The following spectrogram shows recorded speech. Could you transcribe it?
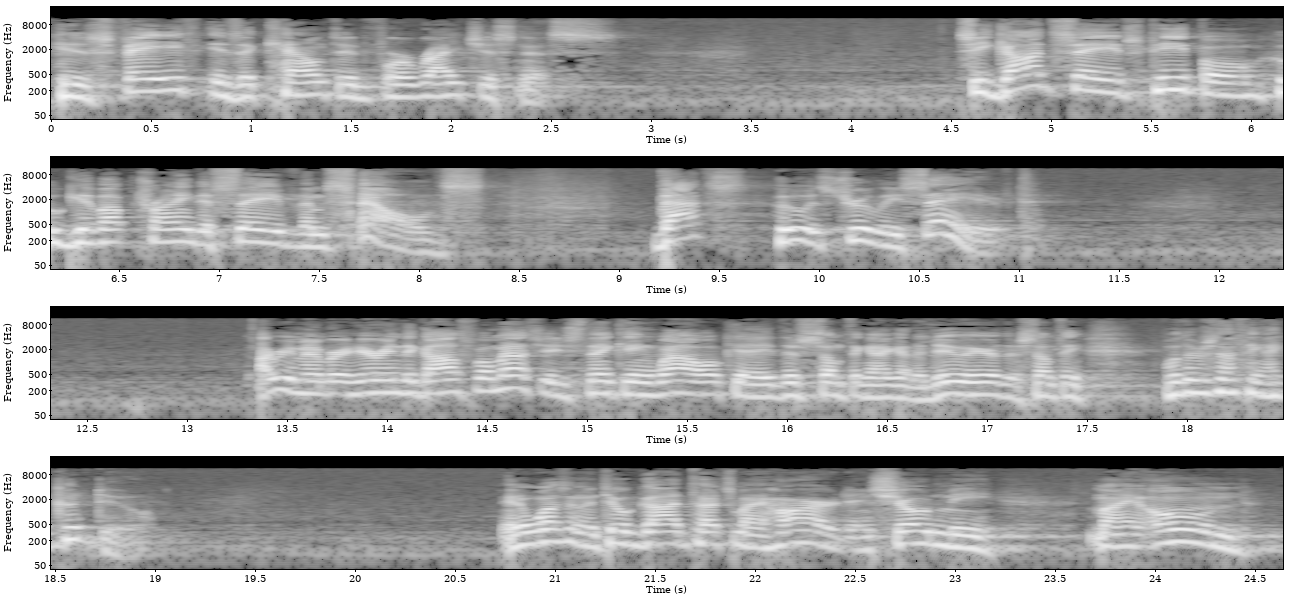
his faith is accounted for righteousness. See, God saves people who give up trying to save themselves. That's who is truly saved. I remember hearing the gospel message thinking, wow, okay, there's something I got to do here. There's something. Well, there's nothing I could do. And it wasn't until God touched my heart and showed me my own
